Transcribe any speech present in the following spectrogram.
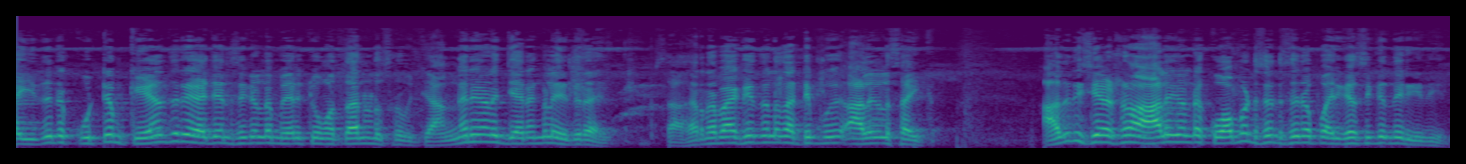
ഇതിന്റെ കുറ്റം കേന്ദ്ര ഏജൻസികളുടെ മേൽ ചുമത്താനാണ് ശ്രമിച്ചത്. അങ്ങനെയാണ് ജനങ്ങളെതിരായി സഹകരണ ബാങ്കിലുള്ള തട്ടിപ്പ് ആളുകൾ സഹിക്കും. അതിനുശേഷം ആളുകളുടെ കോമൺ സെൻസിനെ പരിഹസിക്കുന്ന രീതിയിൽ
